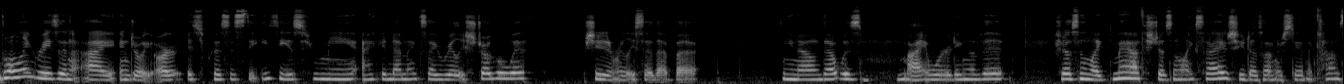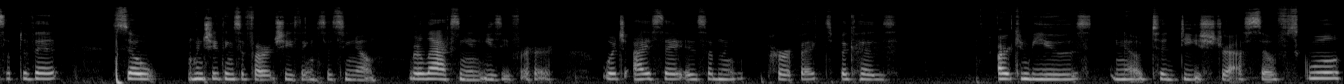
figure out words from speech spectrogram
the only reason I enjoy art is because it's the easiest for me. Academics, I really struggle with. She didn't really say that, but you know, that was my wording of it. She doesn't like math, she doesn't like science, she doesn't understand the concept of it. So when she thinks of art, she thinks it's, you know, relaxing and easy for her, which I say is something perfect because art can be used, you know, to de stress. So if school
